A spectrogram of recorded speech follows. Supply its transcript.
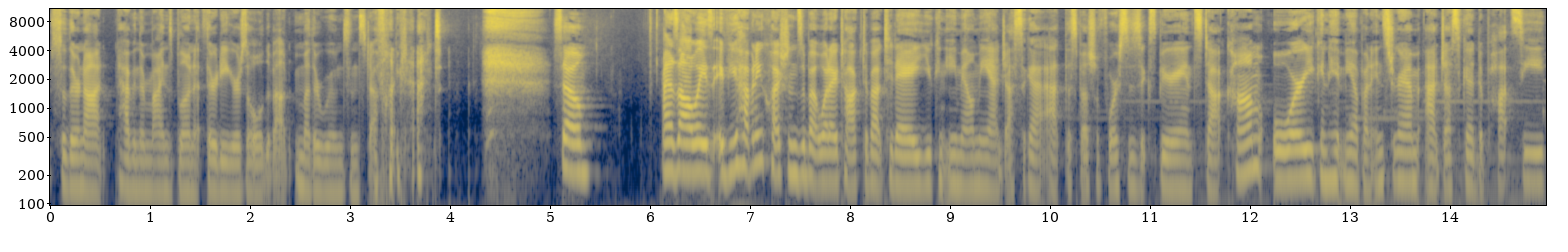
so they're not having their minds blown at 30 years old about mother wounds and stuff like that. so, as always, if you have any questions about what I talked about today, you can email me at jessica at the specialforcesexperience.com or you can hit me up on Instagram at jessica depatie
